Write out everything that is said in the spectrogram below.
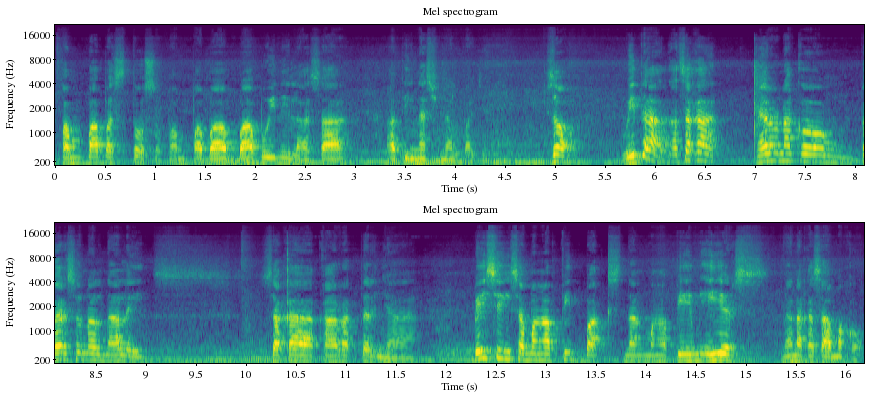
pambabastos o pampababoy nila sa ating national budget. So, with that, at saka meron akong personal knowledge sa ka-character niya basing sa mga feedbacks ng mga PMAers na nakasama ko.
